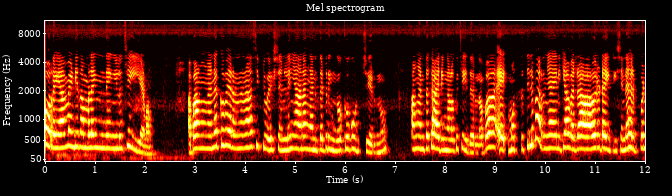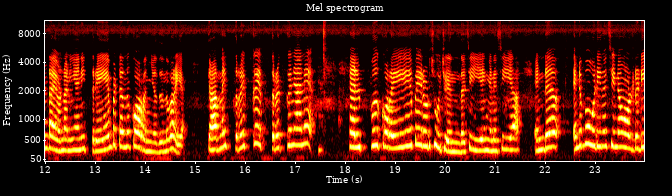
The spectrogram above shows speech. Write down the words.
കുറയാൻ വേണ്ടി നമ്മൾ എന്തെങ്കിലും ചെയ്യണം. അപ്പം അങ്ങനെയൊക്കെ വരുന്ന സിറ്റുവേഷനിൽ ഞാൻ അങ്ങനത്തെ ഡ്രിങ്കൊക്കെ കുടിച്ചിരുന്നു. അങ്ങനത്തെ കാര്യങ്ങളൊക്കെ ചെയ്തിരുന്നു. അപ്പോൾ മൊത്തത്തിൽ പറഞ്ഞാൽ എനിക്ക് അവരുടെ ആ ഒരു ഡയറ്റീഷ്യന്റെ ഹെൽപ്പ് ഉണ്ടായതുകൊണ്ടാണ് ഞാൻ ഇത്രയും പെട്ടെന്ന് കുറഞ്ഞത് എന്ന് പറയാം. കാരണം ഇത്രയൊക്കെ എത്രയൊക്കെ ഞാൻ ഹെൽപ്പ് കുറേ പേരോട് ചോദിച്ചു. എന്താ ചെയ്യുക എങ്ങനെ ചെയ്യുക എന്റെ എന്റെ ബോഡി എന്ന് വെച്ച് കഴിഞ്ഞാൽ ഓൾറെഡി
